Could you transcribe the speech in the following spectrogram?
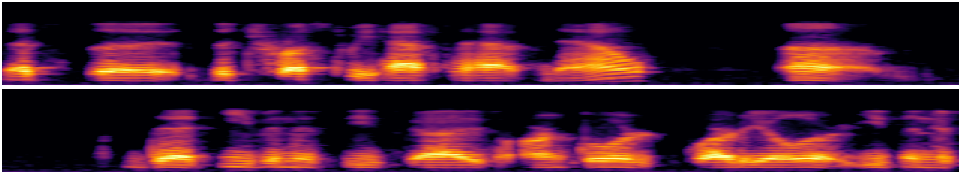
that's the the trust we have to have now. Um, that even if these guys aren't Guardiola, or even if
